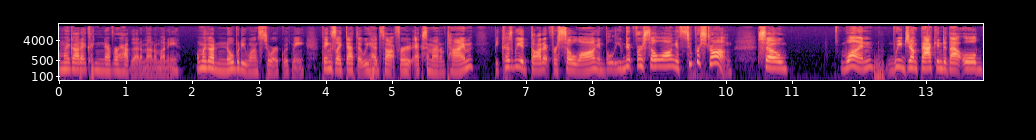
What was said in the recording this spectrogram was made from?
Oh my God, I could never have that amount of money. Oh my God, nobody wants to work with me. Things like that that we had thought for X amount of time. Because we had thought it for so long and believed it for so long, it's super strong. So one, we jump back into that old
